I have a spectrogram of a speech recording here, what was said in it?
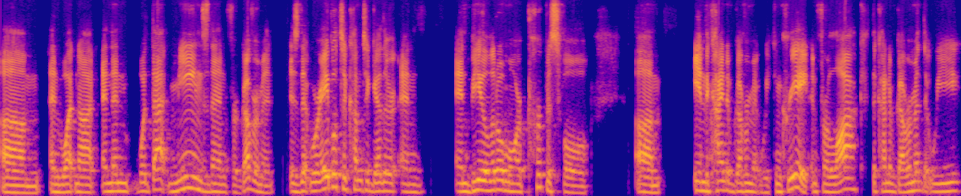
um, and whatnot. And then what that means then for government is that we're able to come together and and be a little more purposeful um, in the kind of government we can create. And for Locke, the kind of government that we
